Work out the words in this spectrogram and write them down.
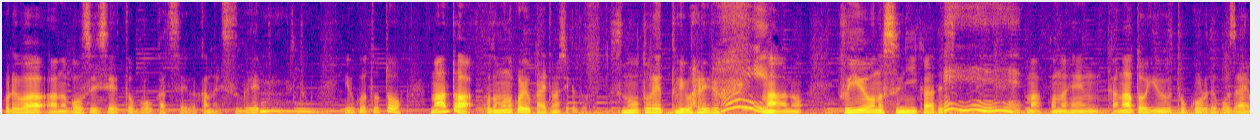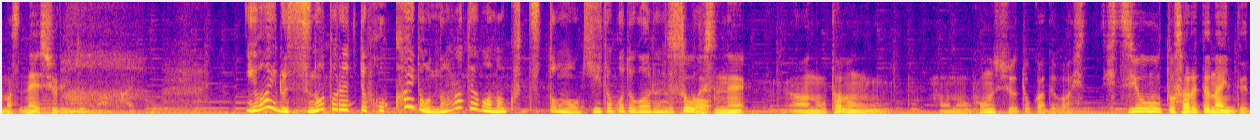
これはあの防水性と防滑性がかなり優れているということと、まあ、あとは子供の頃よく履いてましたけどスノートレと言われる、はい、まあ、あの冬用のスニーカーですええね、えええまあ、この辺かなというところでございますね種類というのは。い。わゆるスノトレって北海道ならではの靴とも聞いたことがあるんですが。そうですね。あの多分あの本州とかではひ必要とされてないんで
